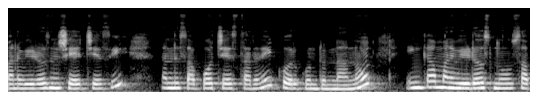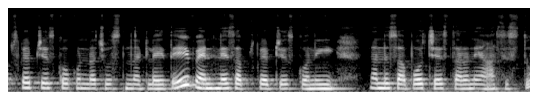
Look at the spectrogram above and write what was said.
మన వీడియోస్ని షేర్ చేసి నన్ను సపోర్ట్ చేస్తారని కోరుకుంటున్నాను. ఇంకా మన వీడియోస్ను సబ్స్క్రైబ్ చేసుకోకుండా చూస్తున్నట్లయితే వెంటనే సబ్స్క్రైబ్ చేసుకొని నన్ను సపోర్ట్ చేస్తారని ఆశిస్తూ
